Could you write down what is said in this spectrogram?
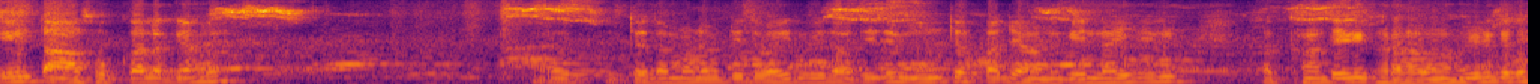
ਇਹਨੂੰ ਤਾਂ ਸੋਕਾ ਲੱਗਿਆ ਹੋਇਆ। ਉਹ ਉੱਤੇ ਤਾਂ ਮਾੜੀ ਮੋਟੀ ਦਵਾਈ ਦਵਾਈ ਦੱਸਦੀ ਤੇ ਮੂੰਹ ਤੇ ਆਪਾਂ ਜਾਣ ਕੇ ਲਾਈ ਹੈਗੀ ਅੱਖਾਂ ਤੇ ਵੀ ਖਰਾਬ ਨਾ ਹੋ ਜਾਣ ਕਿਤੇ।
